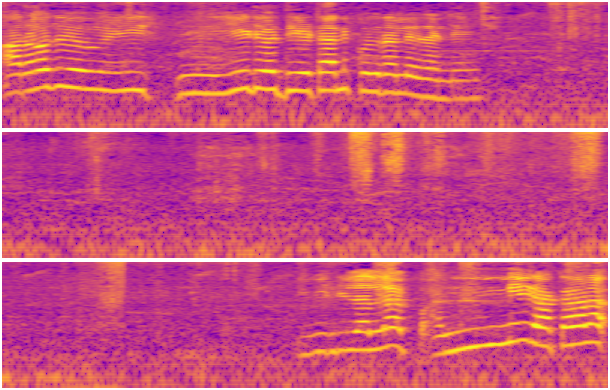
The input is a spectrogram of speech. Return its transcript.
ఆ రోజు ఈ వీడియో తీయటానికి కుదరలేదండి. వీటిలలో అన్ని రకాల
